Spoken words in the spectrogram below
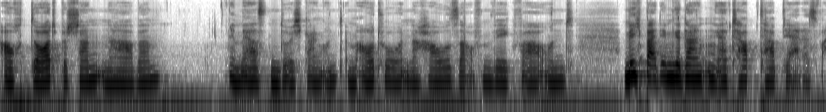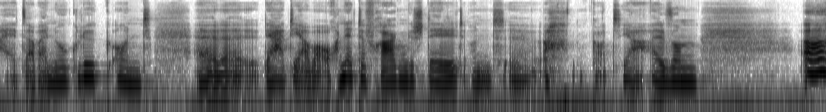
auch dort bestanden habe im ersten Durchgang und im Auto nach Hause auf dem Weg war und mich bei dem Gedanken ertappt habe, ja, das war jetzt aber nur Glück und äh, der hat dir aber auch nette Fragen gestellt und äh, ach Gott, ja, also ein ah,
